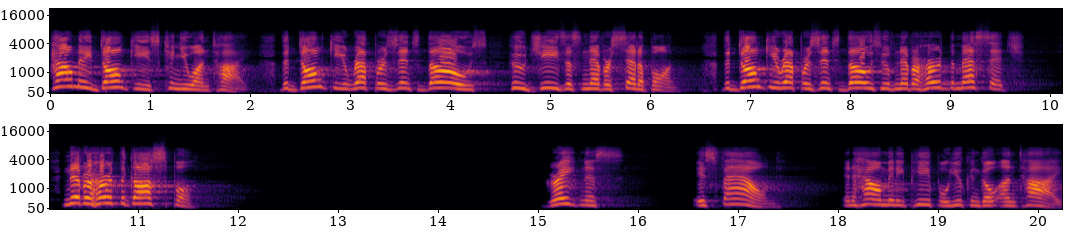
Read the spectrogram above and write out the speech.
How many donkeys can you untie? The donkey represents those who Jesus never set upon. The donkey represents those who have never heard the message, never heard the gospel. Greatness is found in how many people you can go untie,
